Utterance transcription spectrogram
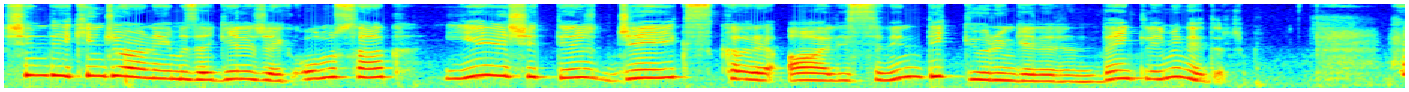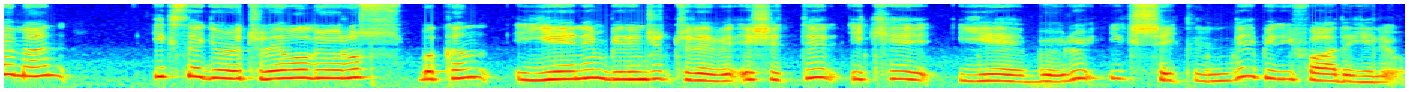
Şimdi ikinci örneğimize gelecek olursak y eşittir cx kare ailesinin dik yörüngelerinin denklemi nedir? Hemen x'e göre türev alıyoruz. Bakın y'nin birinci türevi eşittir 2y bölü x şeklinde bir ifade geliyor.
